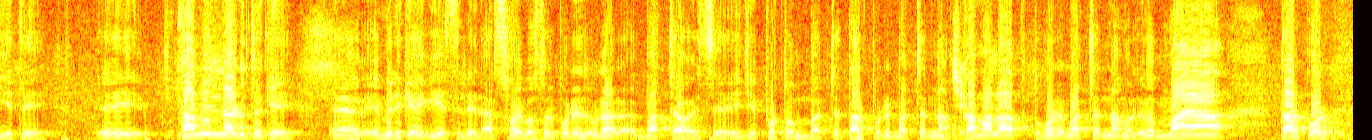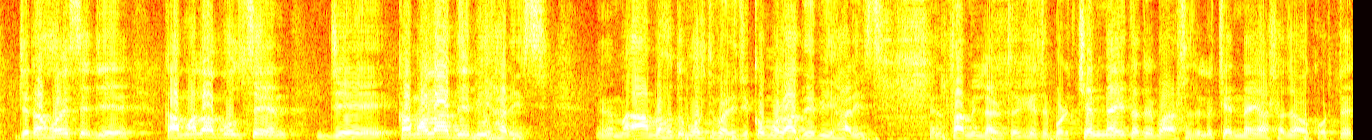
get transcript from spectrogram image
ইয়েতে এই তামিলনাড়ু থেকে আমেরিকায় গিয়েছিলেন। আর ছয় বছর পরে ওনার বাচ্চা হয়েছে এই যে প্রথম বাচ্চা তারপরে বাচ্চার নাম। কামালা পরে বাচ্চার নাম হলো মায়া তারপর যেটা হয়েছে যে কামালা বলছেন যে কামালা দেবী হারিস আমরা হয়তো বলতে পারি যে কমলা দেবী হারিস তামিলনাড়ু থেকে গেছে, পরে চেন্নাই তাদের বাসা ছিল, চেন্নাই আসা যাওয়া করতেন।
